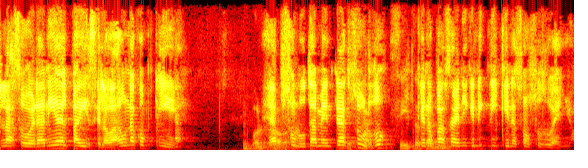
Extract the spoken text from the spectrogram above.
la soberanía del país se la baja a una compañía, es absolutamente absurdo que no pasa ni, ni, ni, quiénes son sus dueños.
